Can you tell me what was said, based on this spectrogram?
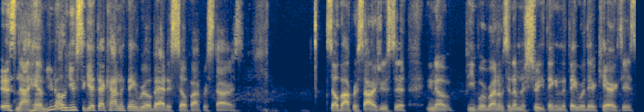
It's not him. You know, used to get that kind of thing real bad as soap opera stars. soap opera stars used to, you know, people run them to them in the street thinking that they were their characters,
